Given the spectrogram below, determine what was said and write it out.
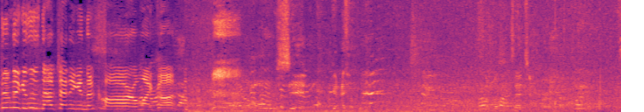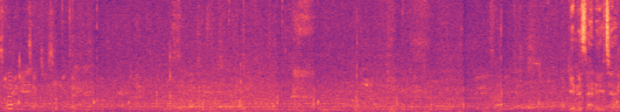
Them niggas is Snapchatting in the car. Oh my god. Oh shit. Guys. So much attention, bro. So many attention, so many attention. So much attention. I'm getting this anti-attack.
